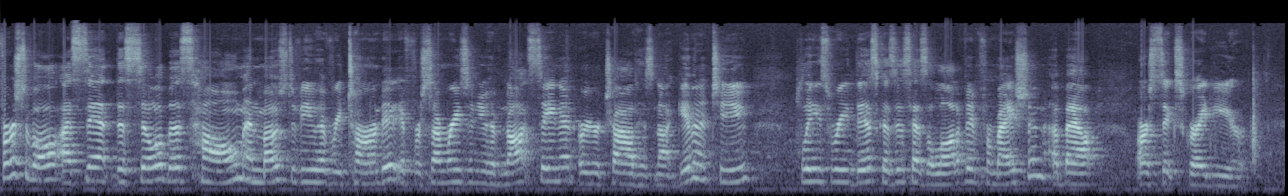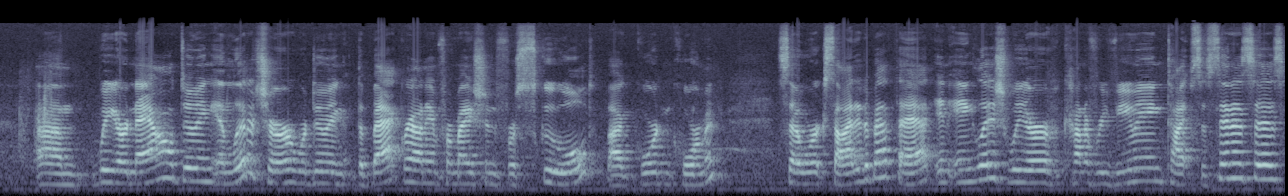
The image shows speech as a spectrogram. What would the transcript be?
first of all, I sent the syllabus home and most of you have returned it. If for some reason you have not seen it or your child has not given it to you, please read this because this has a lot of information about our sixth grade year. Um, we are now doing in literature, we're doing the background information for Schooled by Gordon Korman. So we're excited about that. In English, we are kind of reviewing types of sentences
